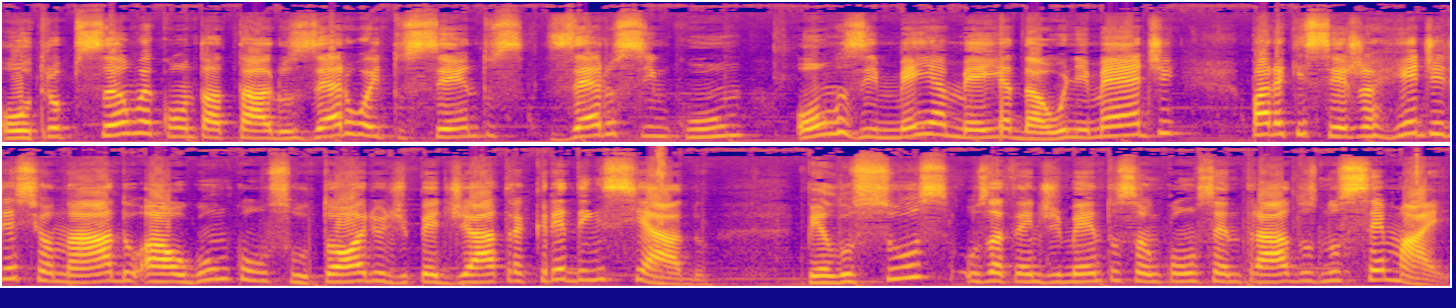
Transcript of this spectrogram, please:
Outra opção é contatar o 0800 051 1166 da Unimed para que seja redirecionado a algum consultório de pediatra credenciado. Pelo SUS, os atendimentos são concentrados no SEMAI.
